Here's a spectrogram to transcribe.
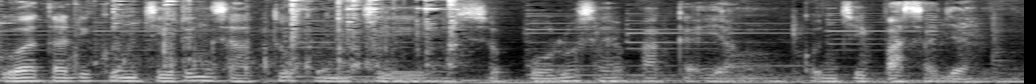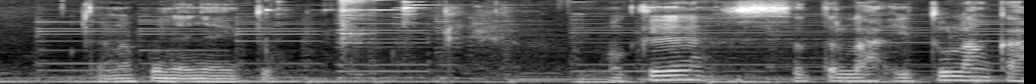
dua tadi kunci ring satu kunci 10 saya pakai yang kunci pas saja karena punyanya itu. Oke setelah itu langkah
